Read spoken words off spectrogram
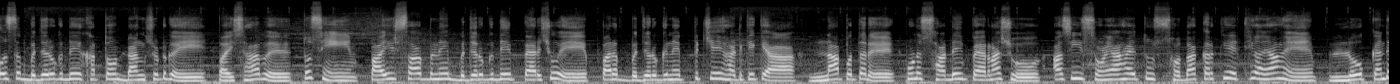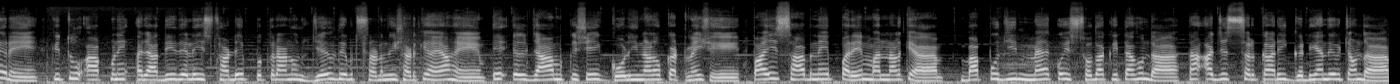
ਉਸ ਬਜ਼ੁਰਗ ਦੇ ਖੱਤੋਂ ਡੰਗ ਸੁੱਟ ਗਏ। ਭਾਈ ਸਾਹਿਬ, ਤੁਸੀਂ ਭਾਈ ਸਾਹਿਬ ਨੇ ਬਜ਼ੁਰਗ ਦੇ ਪੈਰ ਛੋਏ, ਪਰ ਬਜ਼ੁਰਗ ਨੇ ਪਿੱਛੇ ਹਟ ਕੇ ਕਿਹਾ, ਨਾ ਪੁੱਤਰ, ਹੁਣ ਸਾਡੇ ਪੈਰ ਨਾ ਛੂ ਅਸੀਂ ਸੁਣਿਆ ਹੈ ਤੂੰ ਸੌਦਾ ਕਰਕੇ ਇੱਥੇ ਆਇਆ ਹੈ। ਲੋਕ ਕਹਿੰਦੇ ਨੇ ਕਿ ਤੂੰ ਆਪਣੀ ਆਜ਼ਾਦੀ ਦੇ ਲਈ ਸਾਡੇ ਪੁੱਤਰਾਂ ਨੂੰ ਜੇਲ੍ਹ ਦੇ ਵਿੱਚ ਸੜਨ ਲਈ ਛੱਡ ਕੇ ਆਇਆ ਹੈ। ਇਹ ਇਲਜ਼ਾਮ ਕਿਸੇ ਗੋਲੀ ਨਾਲੋਂ ਘੱਟ ਨਹੀਂ ਸੀ। ਭਾਈ ਸਾਹਿਬ ਨੇ ਭਰੇ ਮਨ ਨਾਲ ਕਿਹਾ, ਬਾਪੂ ਜੀ, ਮੈਂ ਕੋਈ ਸੌਦਾ ਕੀਤਾ ਹੁੰਦਾ ਤਾਂ ਅੱਜ ਸਰਕਾਰੀ ਗੱਡੀਆਂ ਦੇ ਵਿੱਚ ਆਉਂਦਾ।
